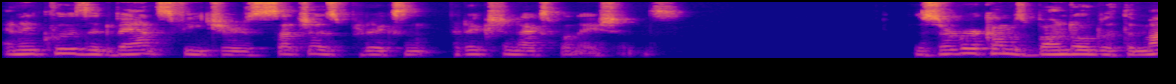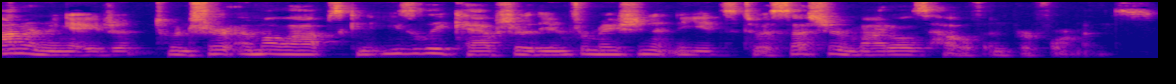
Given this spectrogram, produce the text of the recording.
and includes advanced features such as prediction, prediction explanations. The server comes bundled with the monitoring agent to ensure MLOps can easily capture the information it needs to assess your model's health and performance.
